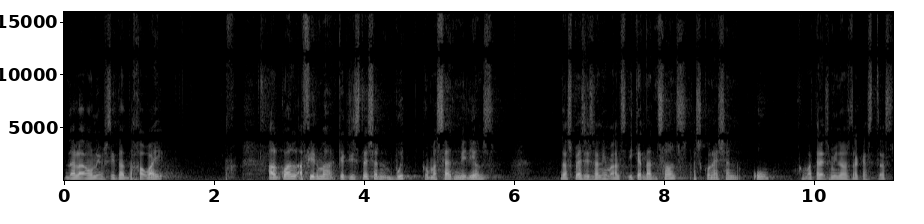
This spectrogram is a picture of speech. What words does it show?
de la Universitat de Hawaii, el qual afirma que existeixen 8,7 milions d'espècies animals i que tan sols es coneixen 1,3 milions d'aquestes.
